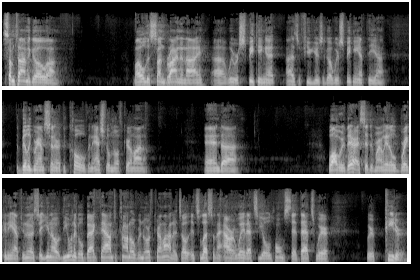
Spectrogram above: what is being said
Some time ago, um, my oldest son Brian and I, uh, we were speaking at, uh, was a few years ago, we were speaking at the, uh, the Billy Graham Center at the Cove in Asheville, North Carolina. And uh, while we were there, I said to Brian, we had a little break in the afternoon. I said, you know, do you want to go back down to Conover, North Carolina? It's, it's less than an hour away. That's the old homestead. That's where, where Peter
